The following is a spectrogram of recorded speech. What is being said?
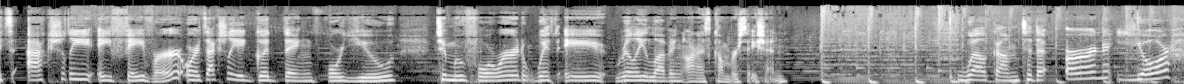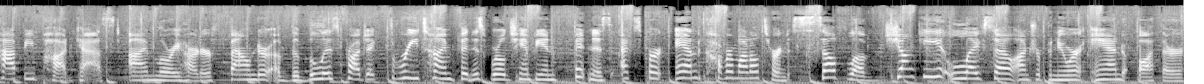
It's actually a favor or it's actually a good thing for you to move forward with a really loving, honest conversation. Welcome to the Earn Your Happy podcast. I'm Lori Harder, founder of the Bliss Project, three time fitness world champion, fitness expert, and cover model turned self love junkie, lifestyle entrepreneur, and author.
